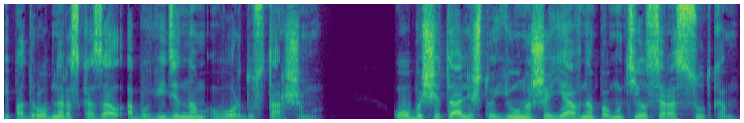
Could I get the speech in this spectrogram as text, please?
и подробно рассказал об увиденном Ворду-старшему. Оба считали, что юноша явно помутился рассудком,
